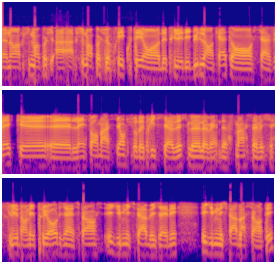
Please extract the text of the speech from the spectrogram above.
Euh, non, absolument pas, absolument pas surpris. Écoutez, on, depuis le début de l'enquête, on savait que euh, l'information sur le bris service le 29 mars avait circulé dans les plus hautes instances et du ministère des Aînés et du ministère de la Santé.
